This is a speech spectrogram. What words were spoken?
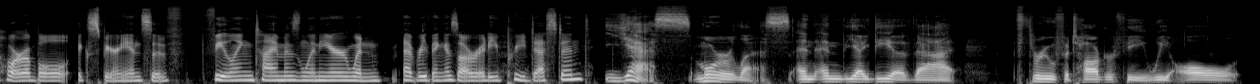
horrible experience of feeling time is linear when everything is already predestined. Yes, more or less. And and the idea that through photography we all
